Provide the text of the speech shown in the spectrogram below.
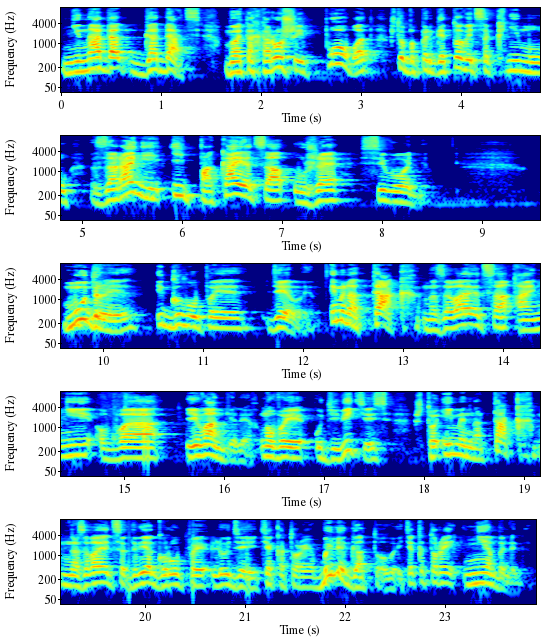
не надо гадать. Но это хороший повод, чтобы приготовиться к нему заранее и покаяться уже сегодня. Мудрые и глупые девы. Именно так называются они в Евангелиях. Но вы удивитесь, что именно так называются две группы людей. Те, которые были готовы, и те, которые не были готовы.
